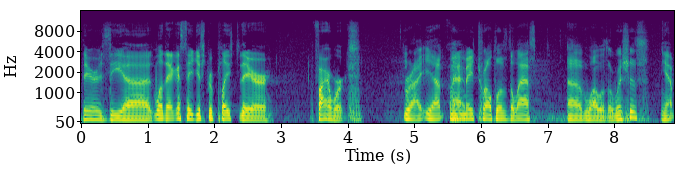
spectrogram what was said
there's the uh, well, they, I guess they just replaced their fireworks. Right, yeah. I mean, Uh, May 12th was the last, uh, what was it, Wishes? Yep.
